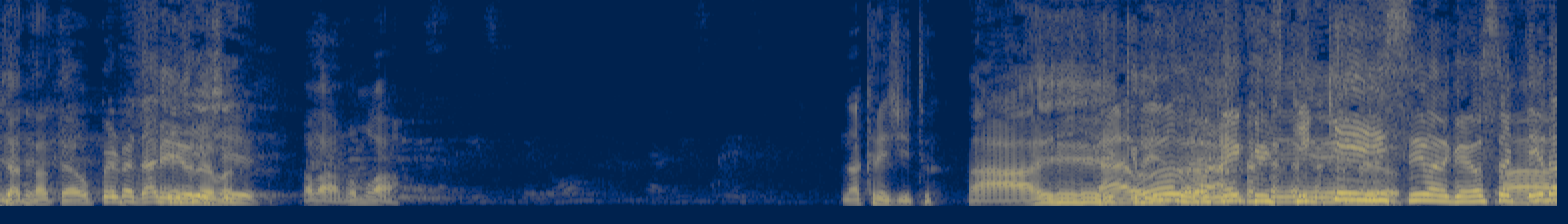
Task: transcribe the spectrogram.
já tá até o É perfil, verdade, é né, mano? Olha lá, vamos lá. Não acredito. Ai, Ah, que ô, louco, hein, Cris? Que que é isso, hein, mano? Ganhou o sorteio da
